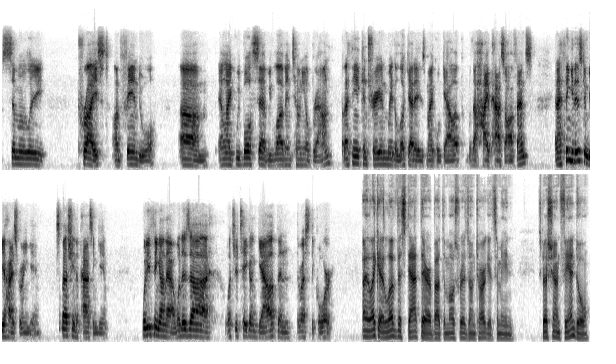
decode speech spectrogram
similarly priced on FanDuel, um, and like we both said, we love Antonio Brown, but I think a contrarian way to look at it is Michael Gallup with a high pass offense, and I think it is going to be a high scoring game, especially in the passing game. What do you think on that? What is uh, what's your take on Gallup and the rest of the core? I like it. I love the stat there about the most red zone targets. I mean, especially on FanDuel,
